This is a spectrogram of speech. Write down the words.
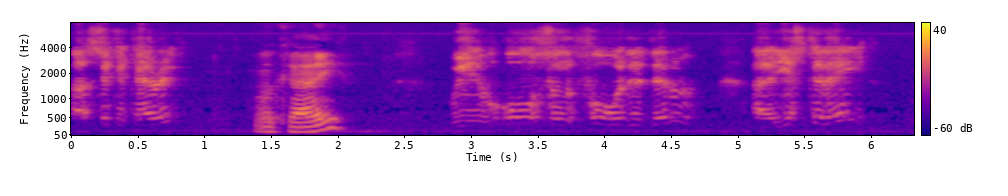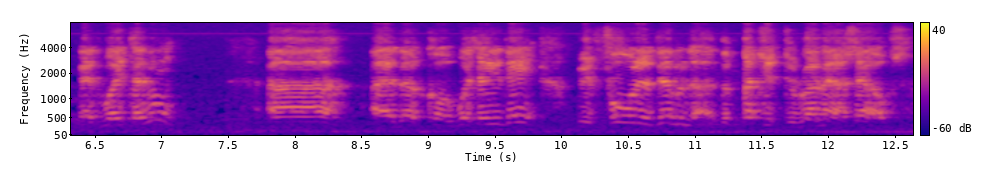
uh, secretary. Okay. We have also forwarded them uh, yesterday at Waitangi. Uh, at Waitangi Day, we forwarded them the, the budget to run ourselves.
